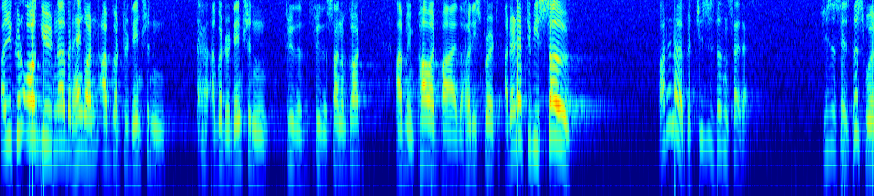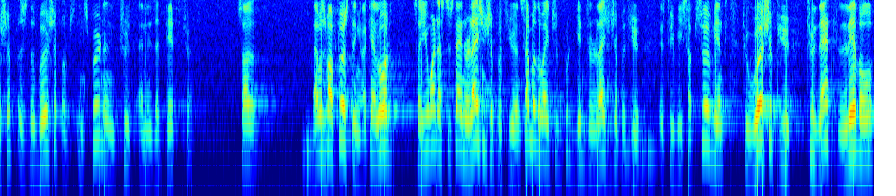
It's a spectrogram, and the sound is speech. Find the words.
Now you could argue, no, but hang on, I've got redemption. I've got redemption through the, through the Son of God. I'm empowered by the Holy Spirit. I don't have to be so. I don't know, but Jesus doesn't say that. Jesus says this worship is the worship of in spirit and in truth, and there's a depth to it. So that was my first thing. Okay, Lord, so you want us to stay in relationship with you, and some of the way to put, get into relationship with you is to be subservient, to worship you to that level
